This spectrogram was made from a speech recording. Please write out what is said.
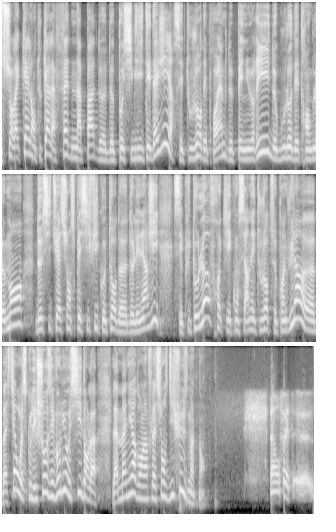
sur laquelle, en tout cas, la Fed n'a pas de, possibilité d'agir. C'est toujours des problèmes de pénurie, de goulot d'étranglement, de situations spécifiques autour de, l'énergie. C'est plutôt l'offre qui est concernée toujours de ce point de vue-là, euh, Bastien, ou est-ce que les choses évoluent aussi dans la manière dont l'inflation se diffuse maintenant? Ben, en fait, euh,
